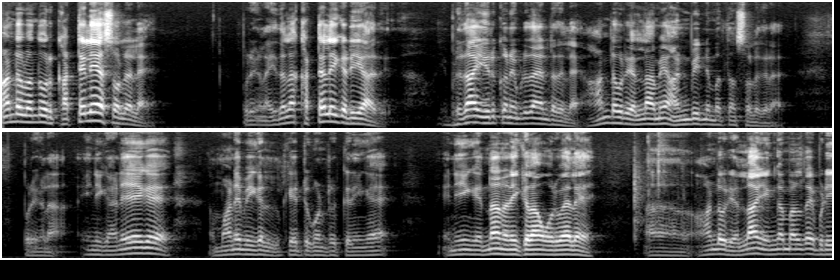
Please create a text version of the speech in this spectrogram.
ஆண்டவர் வந்து ஒரு கட்டளையாக சொல்லலை. புரியுங்களா இதெல்லாம் கட்டளை கிடையாது. இப்படி தான் இருக்கணும் இப்படி தான்ன்றதில்லை ஆண்டவர் எல்லாமே அன்பின் நிமித்தம் சொல்லுகிறார். புரியுங்களா இன்றைக்கி அநேக மனைவிகள் கேட்டுக்கொண்டிருக்கிறீங்க. நீங்கள் என்ன நினைக்கலாம்? ஒருவேளை ஆண்டவர் எல்லாம் எங்கள் மேலே தான் இப்படி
